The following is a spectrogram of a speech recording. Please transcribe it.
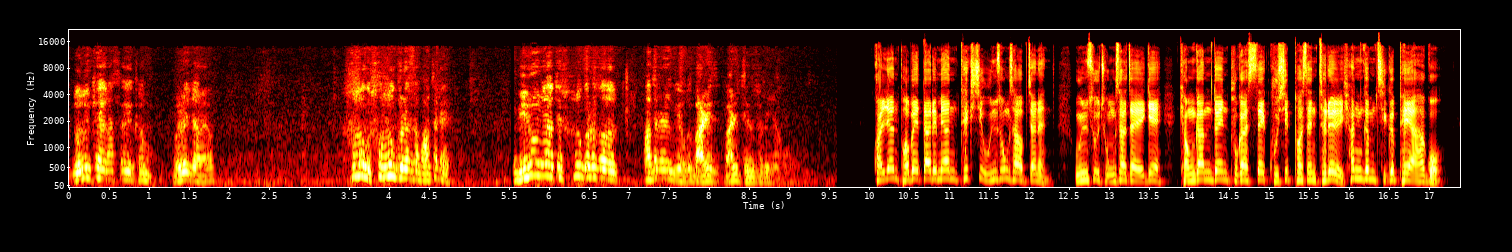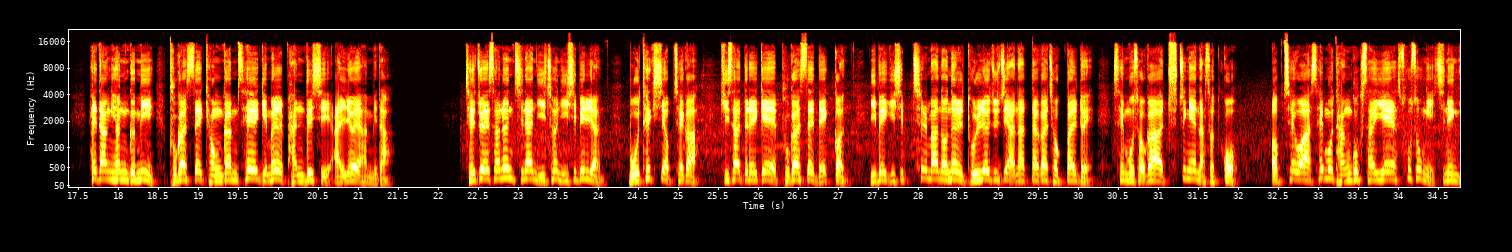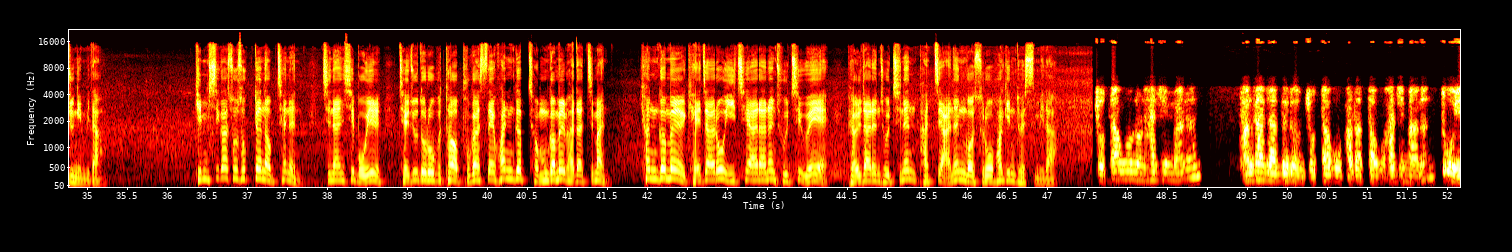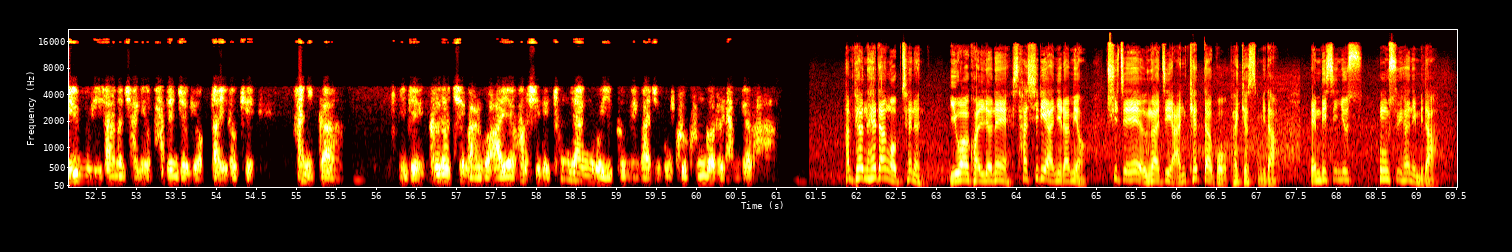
노동청에 갔으니까 뭐라잖아요 소송 소송 그래서 받으래 민원이한테 소송 그래서 받으라는 게 말이 말이 되는 소리냐고 관련 법에 따르면 택시 운송 사업자는 운수 종사자에게 경감된 부가세 90%를 현금 지급해야 하고 해당 현금이 부가세 경감 세액임을 반드시 알려야 합니다. 제주에서는 지난 2021년 모 택시 업체가 기사들에게 부가세 4건 227만 원을 돌려주지 않았다가 적발돼 세무서가 추징에 나섰고 업체와 세무 당국 사이에 소송이 진행 중입니다. 김 씨가 소속된 업체는 지난 15일 제주도로부터 부가세 환급 점검을 받았지만 현금을 계좌로 이체하라는 조치 외에 별다른 조치는 받지 않은 것으로 확인됐습니다. 줬다고는 하지만은 당사자들은 줬다고 받았다고 하지만은 또 일부 기사는 자기가 받은 적이 없다 이렇게 하니까 이제 그렇지 말고 아예 확실히 통장으로 입금해가지고 그 근거를 남겨라. 한편 해당 업체는 이와 관련해 사실이 아니라며 취재에 응하지 않겠다고 밝혔습니다. MBC 뉴스 홍수현입니다.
